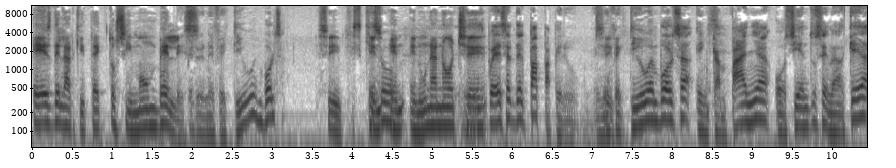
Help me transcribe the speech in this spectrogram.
es del arquitecto Simón Vélez. Pero en efectivo, en bolsa. Sí, Es que en, eso- en- en una noche... Eh, Puede ser del Papa, pero en Sí. efectivo, en bolsa, en campaña o siendo senador. ¿Qué,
